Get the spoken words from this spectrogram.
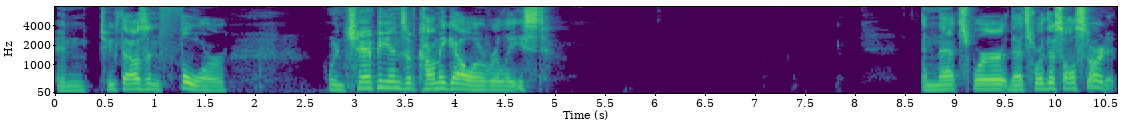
in 2004 when Champions of Kamigawa released. And that's where that's where this all started.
